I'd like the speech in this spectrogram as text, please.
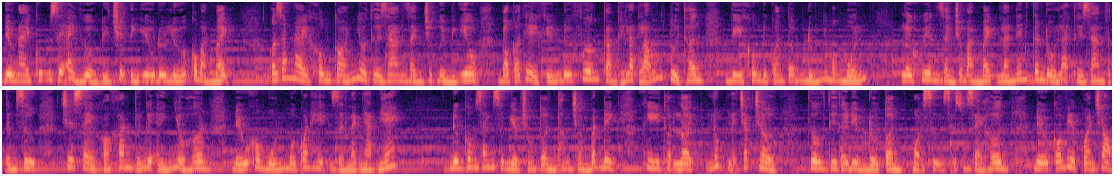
Điều này cũng dễ ảnh hưởng đến chuyện tình yêu đôi lứa của bản mệnh. Con giáp này không có nhiều thời gian dành cho người mình yêu và có thể khiến đối phương cảm thấy lạc lõng, tủi thân vì không được quan tâm đúng như mong muốn. Lời khuyên dành cho bản mệnh là nên cân đối lại thời gian và tâm sự, chia sẻ khó khăn với người ấy nhiều hơn nếu không muốn mối quan hệ dần lạnh nhạt nhé. Đường công danh sự nghiệp trong tuần thăng trầm bất định khi thuận lợi lúc lại chắc trở. Thường thì thời điểm đầu tuần mọi sự sẽ suôn sẻ hơn. Nếu có việc quan trọng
